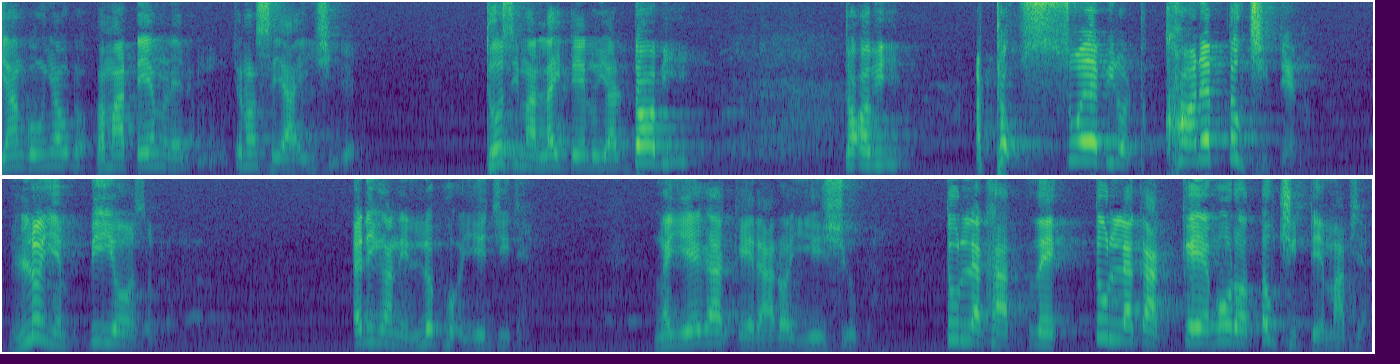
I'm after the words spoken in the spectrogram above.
ရန်ကုန်ရောက်တော့ဘာမှတဲမလဲတဲ့ကျွန်တော်ဆရာကြီးရှိတယ်ဒိုးစီမှာလိုက်တဲလို့ရတော့ပြီတော့ပြီအထုပ်ဆွဲပြီးတော့တစ်ခါတည်းတုတ်ချီတယ်လွတ်ရင်ပြီးရောဆိုပြီးတော့အဲ့ဒီကနေလွတ်ဖို့အရေးကြီးတယ်ငရဲကကယ်တာတော့ယေရှုပဲသူ့လက်ခသက်သူ့လက်ကကယ်ဖို့တော့တုတ်ချီတယ်မှဖြစ်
